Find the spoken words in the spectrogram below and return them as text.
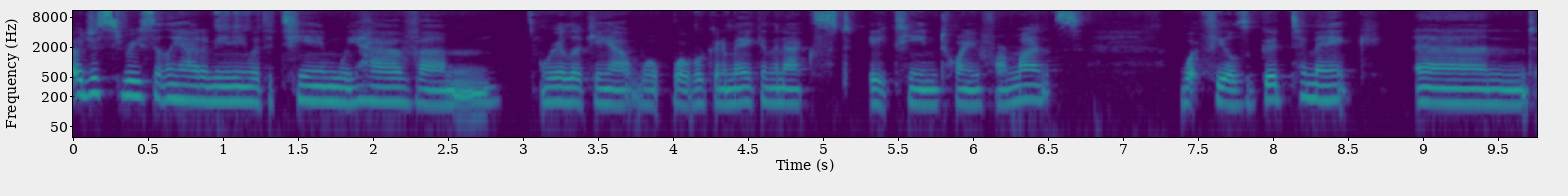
I just recently had a meeting with a team. We have, um, we're looking at what, what we're going to make in the next 18, 24 months, what feels good to make. And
